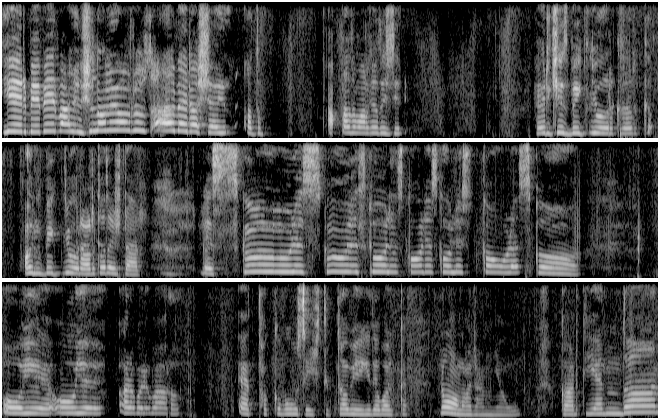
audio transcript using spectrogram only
21 bak ışınlanıyoruz. Aa ben aşağıya atladım. Atladım arkadaşlar. Herkes bekliyor arka, Hani bekliyor arkadaşlar. Let's go, let's go, let's go, let's go, let's go, let's go, let's go. Oh yeah, oh yeah. Araba ara. Evet takımımı seçtik. Tabii ki de başka. Ne olacağım ya? Gardiyan'dan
